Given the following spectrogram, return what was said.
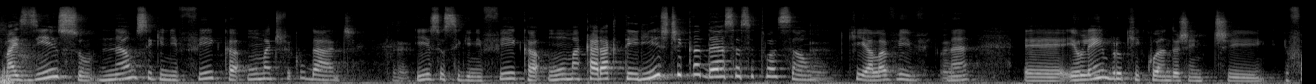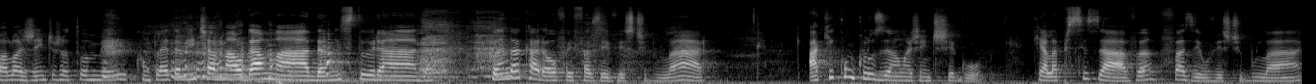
Mas isso não significa uma dificuldade. É. Isso significa uma característica dessa situação é. que ela vive, é. né? É, eu lembro que quando a gente, eu falo a gente, eu já estou meio completamente amalgamada, misturada. Quando a Carol foi fazer vestibular, a que conclusão a gente chegou? Que ela precisava fazer o vestibular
